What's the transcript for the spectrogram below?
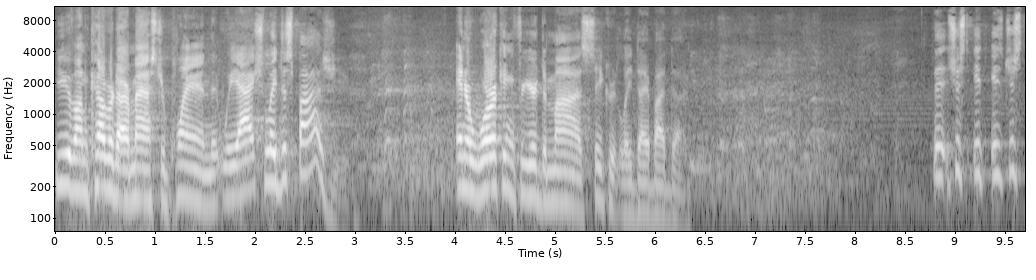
you have uncovered our master plan that we actually despise you and are working for your demise secretly day by day. It's just, it, it's, just,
